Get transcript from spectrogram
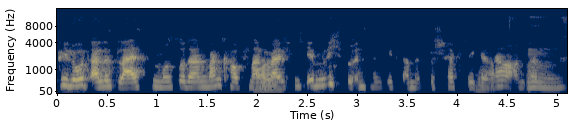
Pilot alles leisten muss oder ein Bankkaufmann, Voll. weil ich mich eben nicht so intensiv damit beschäftige. Ja. Ne? Und dann, mm,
